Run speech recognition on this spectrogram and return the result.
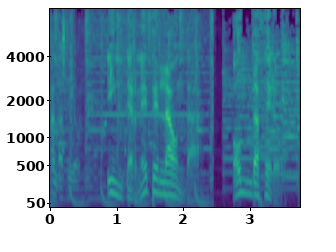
fantástico. Internet en la onda. Onda Cero.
